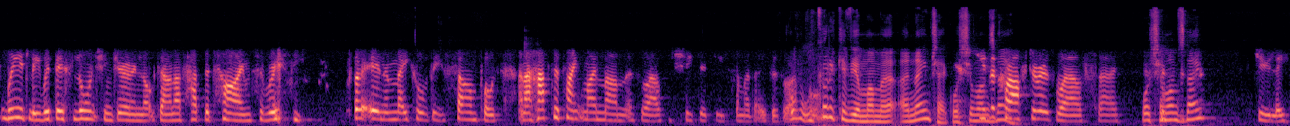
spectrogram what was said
weirdly, with this launching during lockdown, I've had the time to really put in and make all these samples. And I have to thank my mum as well, because she did do some of those as well. Oh, we've got to give your mum a, a name check. What's your mum's name? She's a crafter as well, so What's your mum's name? Julie.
